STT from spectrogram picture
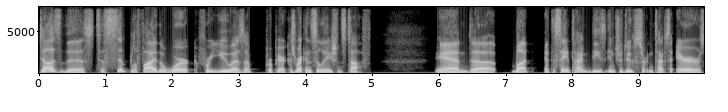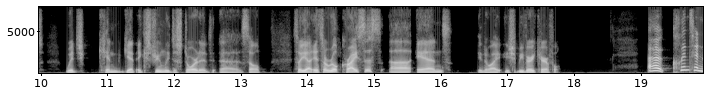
does this to simplify the work for you as a preparer because reconciliation is tough. And uh, but at the same time, these introduce certain types of errors which can get extremely distorted. Uh, so so yeah, it's a real crisis, uh, and you know, I, you should be very careful. Uh, Clinton,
